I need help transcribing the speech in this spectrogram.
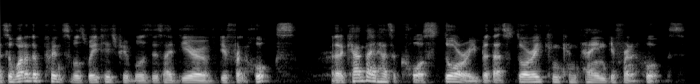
And so one of the principles we teach people is this idea of different hooks. That a campaign has a core story, but that story can contain different hooks.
